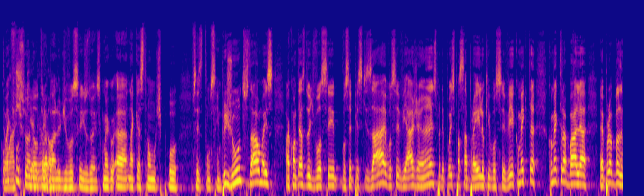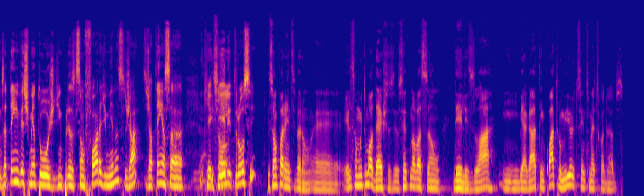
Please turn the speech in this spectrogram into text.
Como então é que funciona que é o trabalho legal. de vocês dois? Como é que, ah, na questão, tipo, vocês estão sempre juntos tal, mas acontece de você, você pesquisar e você viaja antes para depois passar para ele o que você vê. Como é que, tá, como é que trabalha? É, por exemplo, você tem investimento hoje de empresas que são fora de Minas? Já? Já tem essa. Já. Que, que só... ele trouxe? E só um parênteses, Verão. É, eles são muito modestos. O centro de inovação deles lá em, em BH tem 4.800 metros quadrados.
